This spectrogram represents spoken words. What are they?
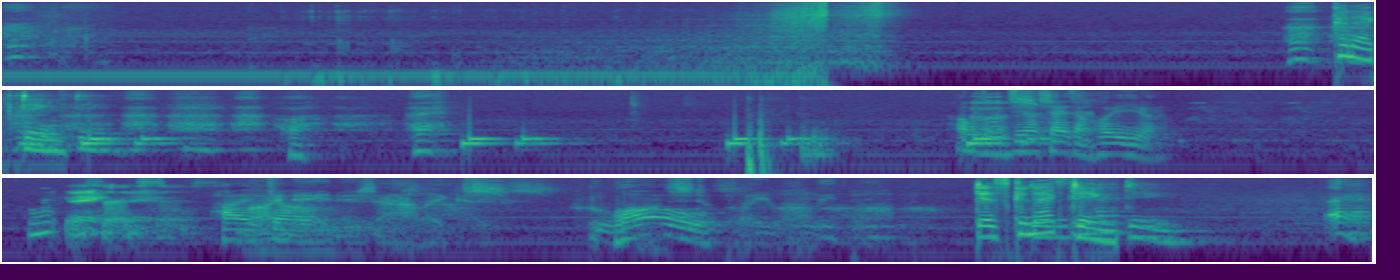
啊 Connecting. 哎，啊，我们怎么进到下一场会议了 What is Okay. this?？Hi John， is Alex. 哇哦， Play lollipop. Disconnecting. 哎，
